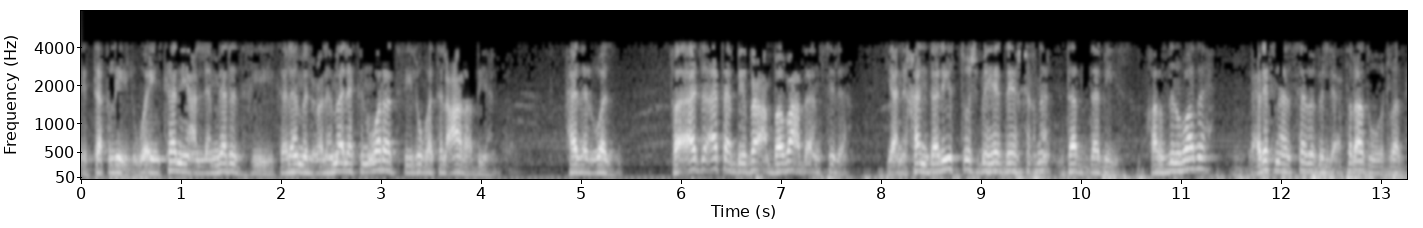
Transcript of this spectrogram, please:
التقليل وإن كان يعني لم يرد في كلام العلماء لكن ورد في لغة العرب يعني هذا الوزن. فأتى ببعض, أمثلة. يعني خندريس تشبه يا شيخنا دبدبيس. خلاص واضح عرفنا سبب الاعتراض والرد.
